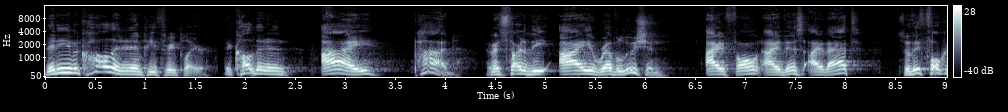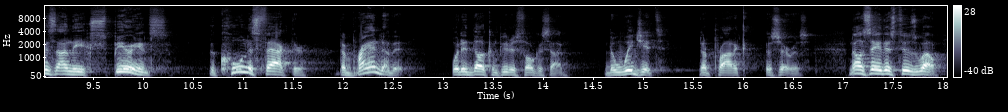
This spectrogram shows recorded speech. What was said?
they didn't even call it an MP3 player. They called it an iPod. And it started the i revolution. iPhone, i this, i that. So they focused on the experience the coolness factor, the brand of it, what did Dell Computers focus on? The widget, the product, the service. Now I'll say this too as well.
